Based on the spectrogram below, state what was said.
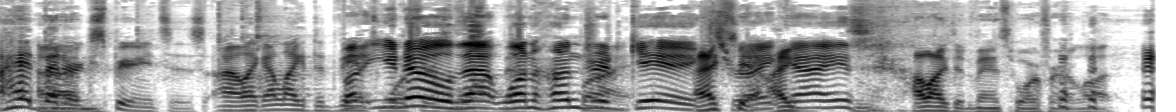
i had better Um, experiences i like i liked advanced But you Warfare know that 100 but- gigs, Actually, right, I, guys? I liked Advanced Warfare a lot. yeah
